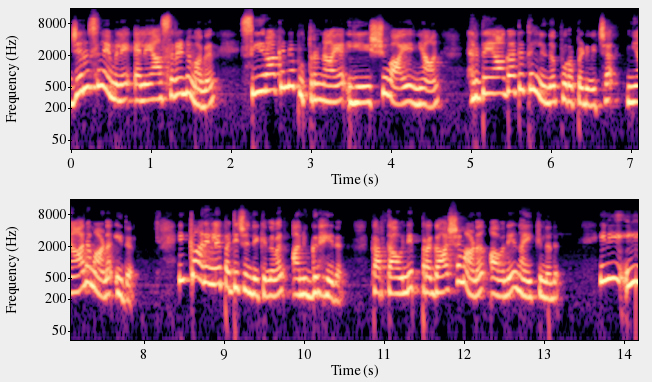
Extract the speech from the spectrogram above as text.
ജെറുസലേമിലെ എലയാസറിന്റെ മകൻ സീറാക്കിന്റെ പുത്രനായ യേശുവായ ഞാൻ ഹൃദയാഘാതത്തിൽ നിന്ന് പുറപ്പെടുവിച്ച ജ്ഞാനമാണ് ഇത്. ഇക്കാര്യങ്ങളെ പറ്റി ചിന്തിക്കുന്നവൻ അനുഗ്രഹീതൻ. കർത്താവിന്റെ പ്രകാശമാണ് അവനെ നയിക്കുന്നത്. ഇനി ഈ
